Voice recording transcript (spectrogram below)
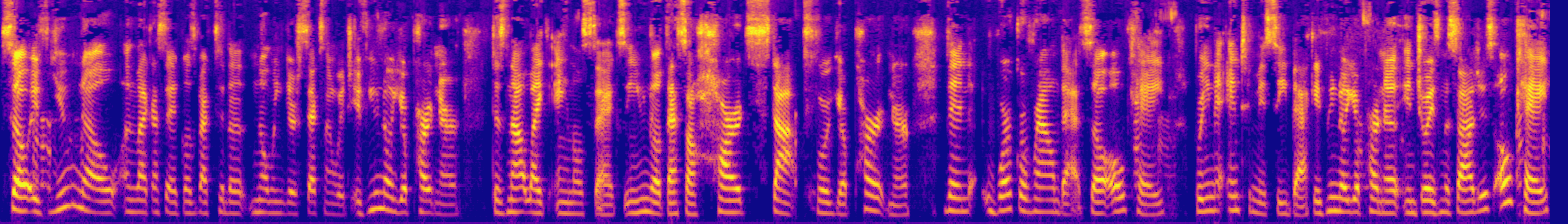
So if you know, and like I said, it goes back to the knowing your sex language. If you know your partner does not like anal sex and you know that's a hard stop for your partner, then work around that. So okay, bring the intimacy back. If you know your partner enjoys massages, okay,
